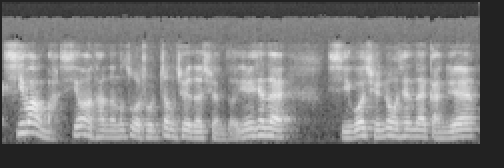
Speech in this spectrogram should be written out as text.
希望吧，希望他能做出正确的选择，因为现在喜国群众现在感觉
